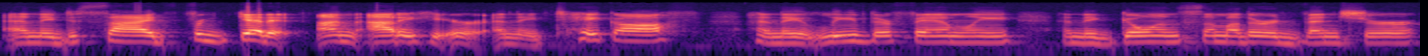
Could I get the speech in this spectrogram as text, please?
And they decide, forget it, I'm out of here. And they take off and they leave their family and they go on some other adventure.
